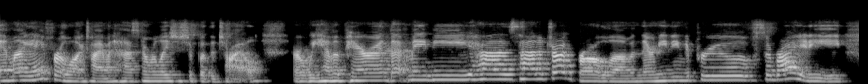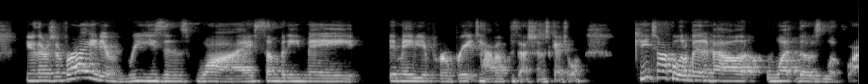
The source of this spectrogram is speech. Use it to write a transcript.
MIA for a long time and has no relationship with the child. Or we have a parent that maybe has had a drug problem and they're needing to prove sobriety. You know, there's a variety of reasons why somebody may it may be appropriate to have a possession schedule. Can you talk a little bit about what those look like?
